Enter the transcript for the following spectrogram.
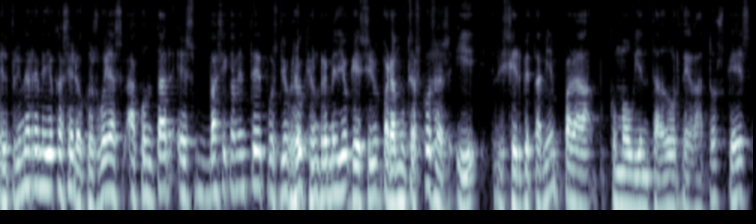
El primer remedio casero que os voy a, contar es básicamente, pues yo creo que un remedio que sirve para muchas cosas y sirve también para como ahuyentador de gatos, que es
